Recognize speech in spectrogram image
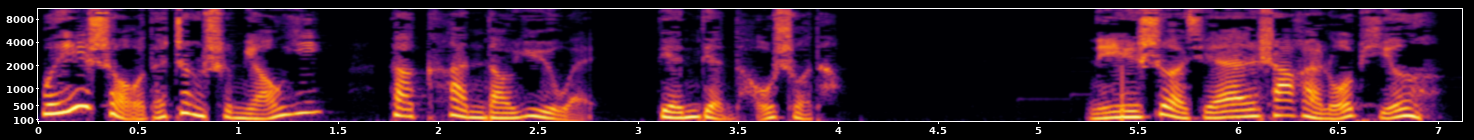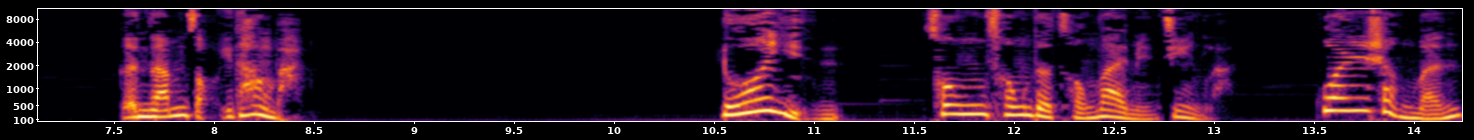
为首的正是苗一，他看到玉伟，点点头，说道：“你涉嫌杀害罗平，跟咱们走一趟吧。”罗隐匆匆的从外面进来，关上门，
